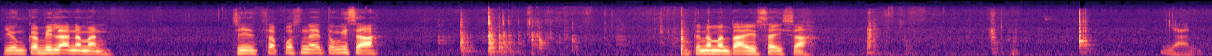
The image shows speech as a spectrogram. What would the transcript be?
Yung kabila naman. Since tapos na itong isa, ito naman tayo sa isa. Yan.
